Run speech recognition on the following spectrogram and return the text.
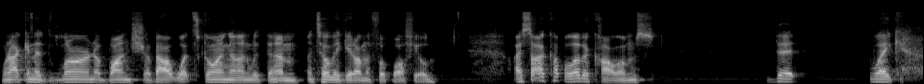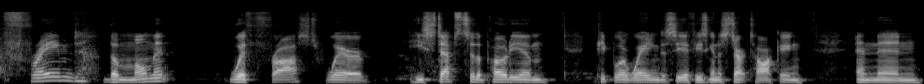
We're not going to learn a bunch about what's going on with them until they get on the football field. I saw a couple other columns that like framed the moment with Frost where he steps to the podium, people are waiting to see if he's going to start talking and then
